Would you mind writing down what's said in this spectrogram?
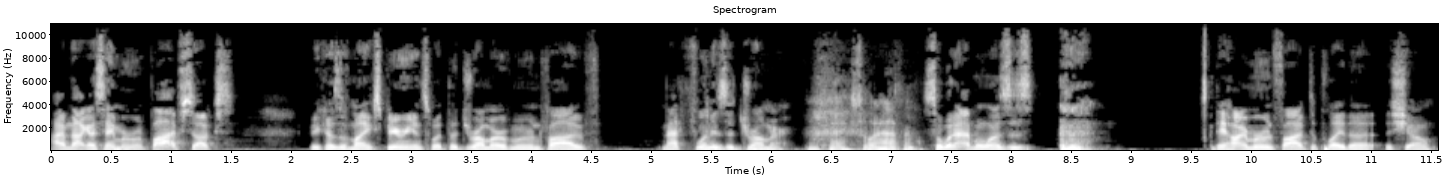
I'm not gonna say Maroon Five sucks because of my experience with the drummer of Maroon Five. Matt Flynn is a drummer. Okay, so what happened? So what happened was is they hire Maroon Five to play the the show,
